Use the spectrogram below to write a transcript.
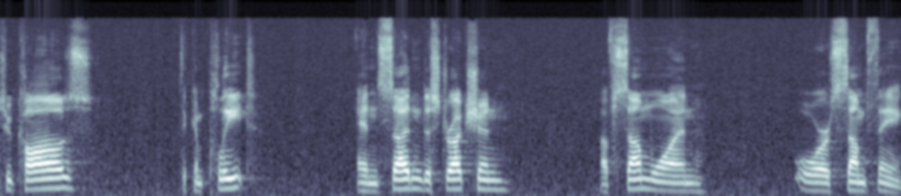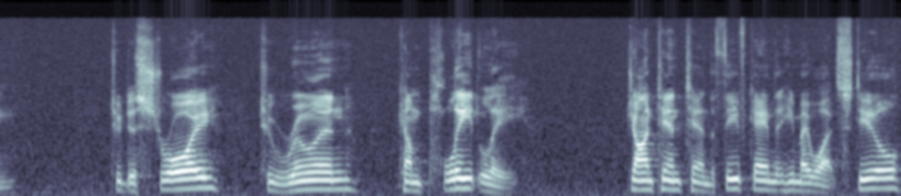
To cause the complete and sudden destruction of someone or something. To destroy, to ruin completely. John 10:10, 10, 10, the thief came that he may what? Steal,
